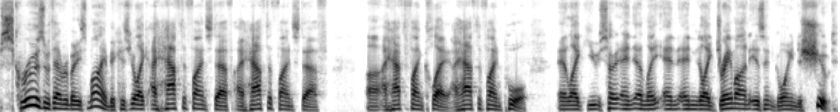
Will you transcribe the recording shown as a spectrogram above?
screws with everybody's mind because you're like, I have to find Steph. I have to find Steph. Uh, I have to find Clay. I have to find Poole. And like you start, and, and like, and, and like Draymond isn't going to shoot.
